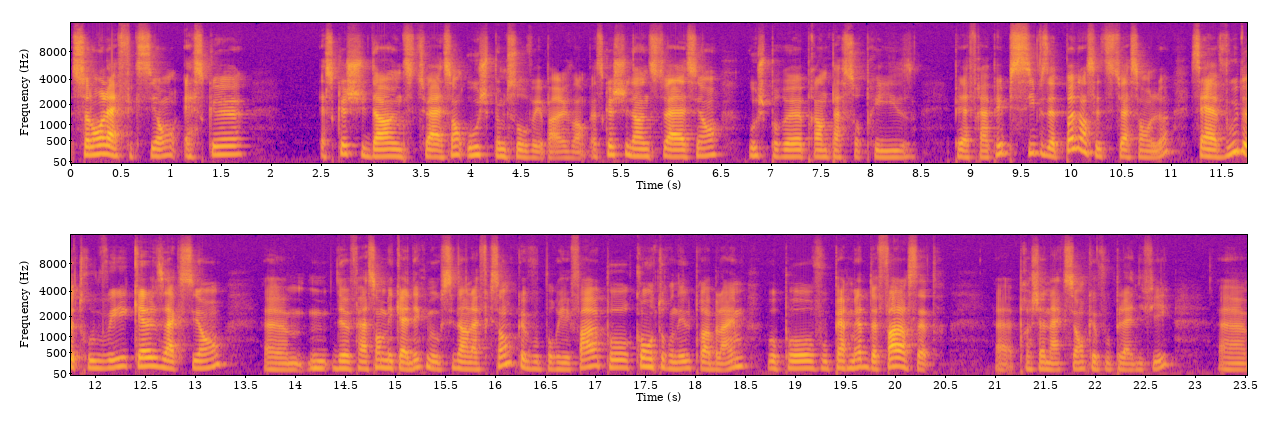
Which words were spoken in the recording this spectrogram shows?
selon la fiction, est-ce que, est que je suis dans une situation où je peux me sauver, par exemple? Est-ce que je suis dans une situation où je pourrais prendre par surprise puis la frapper? Puis si vous n'êtes pas dans cette situation-là, c'est à vous de trouver quelles actions euh, de façon mécanique, mais aussi dans la fiction, que vous pourriez faire pour contourner le problème ou pour vous permettre de faire cette euh, prochaine action que vous planifiez. Euh,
